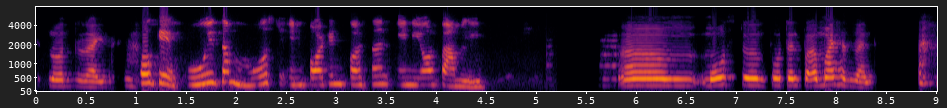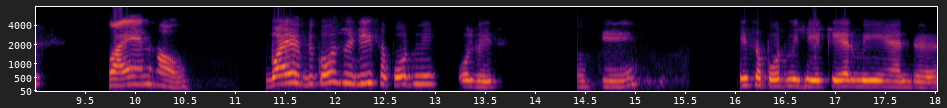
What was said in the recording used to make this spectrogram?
it's not right. Okay, who is the most important person in your family? Um, most important my husband. Why and how? Why? Because he support me always. Okay. He support me. He care me and. Uh,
